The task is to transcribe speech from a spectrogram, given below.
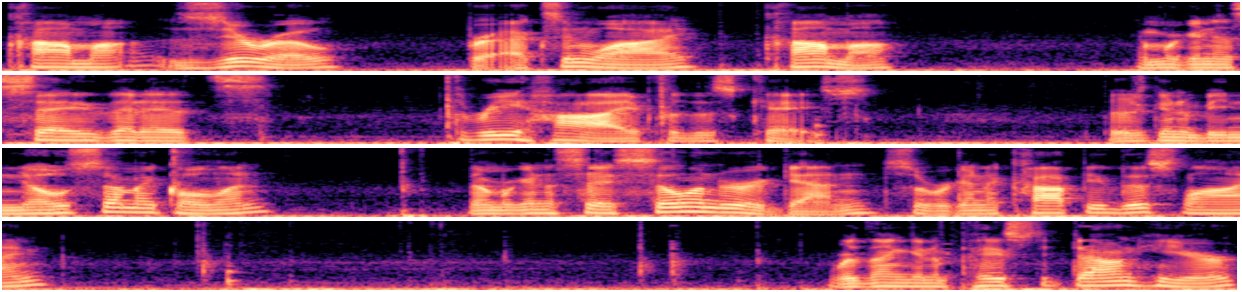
comma 0 for x and y, comma, and we're going to say that it's 3 high for this case. There's going to be no semicolon. Then we're going to say cylinder again. So we're going to copy this line. We're then going to paste it down here.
